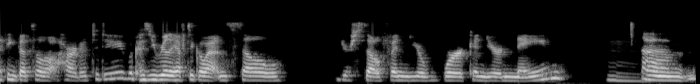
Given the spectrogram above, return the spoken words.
I think that's a lot harder to do because you really have to go out and sell yourself and your work and your name. Mm. Um,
